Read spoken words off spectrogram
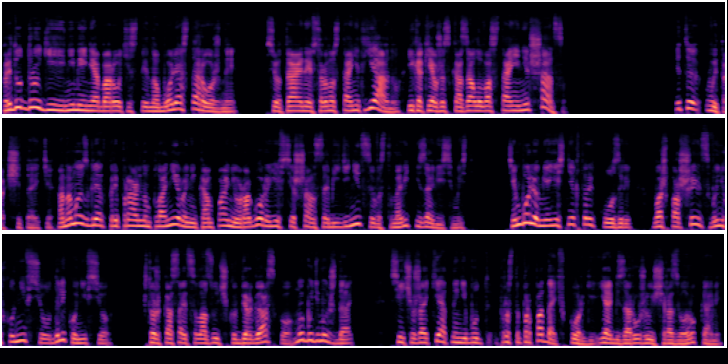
Придут другие, не менее оборотистые, но более осторожные. Все тайное все равно станет явным, и, как я уже сказал, у восстания нет шансов. Это вы так считаете. А на мой взгляд, при правильном планировании компании у Рагора есть все шансы объединиться и восстановить независимость. Тем более у меня есть некоторые козыри. Ваш паршивец вынюхал не все, далеко не все. Что же касается лазутчиков Бергарского, мы будем их ждать. Все чужаки отныне будут просто пропадать в Корге. Я обезоруживающе развел руками.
